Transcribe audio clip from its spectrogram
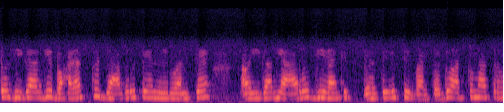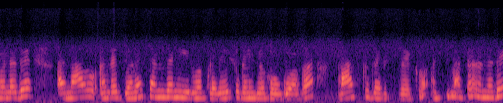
ಸೊ ಹೀಗಾಗಿ ಬಹಳಷ್ಟು ಜಾಗೃತಿಯಲ್ಲಿರುವಂತೆ ಈಗಾಗಲೇ ಆರೋಗ್ಯ ಇಲಾಖೆ ತಿಳಿಸಿರುವಂತದ್ದು. ಅಷ್ಟು ಮಾತ್ರವಲ್ಲದೆ ನಾವು ಅಂದ್ರೆ ಜನಸಂದಣಿ ಇರುವ ಪ್ರದೇಶಗಳಿಗೆ ಹೋಗುವಾಗ ಮಾಸ್ಕ್ ಧರಿಸಬೇಕು. ಅಷ್ಟು ಮಾತ್ರ ಅಲ್ಲದೆ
